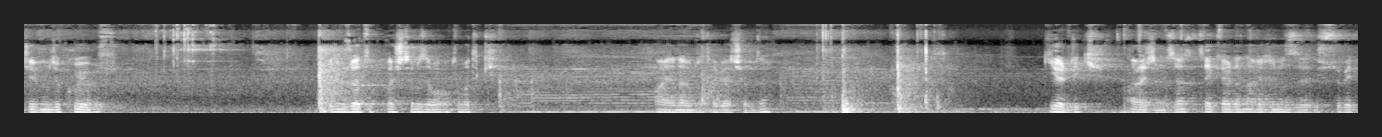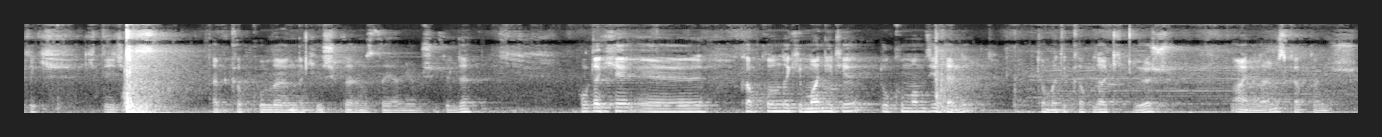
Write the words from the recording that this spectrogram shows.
cebimize koyuyoruz. Elimizi atıp açtığımız zaman otomatik aynalarımız tabi açıldı. Girdik aracımıza. Tekrardan aracımızı üstü ettik. Kilitleyeceğiz. Tabi kapı kollarındaki ışıklarımız da yanıyor bu şekilde. Buradaki e, kapı kolundaki manyetiğe dokunmamız yeterli. Otomatik kapılar kilitliyor. Aynalarımız katlanıyor.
